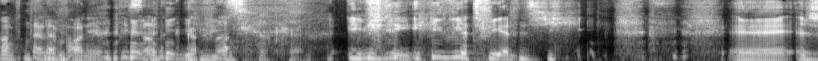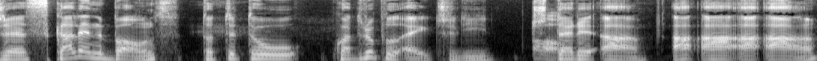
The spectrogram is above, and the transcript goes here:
mam w telefonie wpisane. Iwi. Iwi, Iwi twierdzi, e, że Skull and Bones to tytuł quadruple A, czyli 4A, AAAA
